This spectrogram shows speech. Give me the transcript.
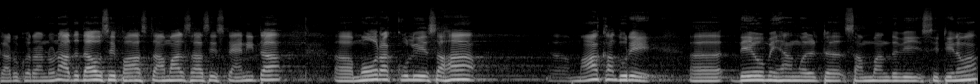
ගරු කරන්න ඕන. අද දවසේ පාස්ත අමල් සාසිස්ට ඇනිටා මෝරක් කුළුවේ සහ මා කඳුරේ දේව මෙහංවලට සම්බන්ධ වී සිටිනවා.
